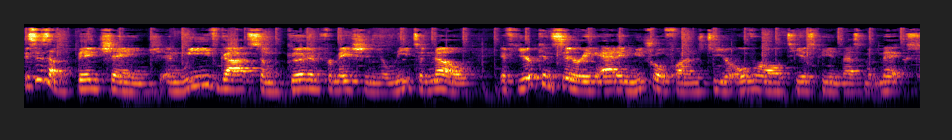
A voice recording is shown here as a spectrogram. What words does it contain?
This is a big change, and we've got some good information you'll need to know if you're considering adding mutual funds to your overall TSP investment mix.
